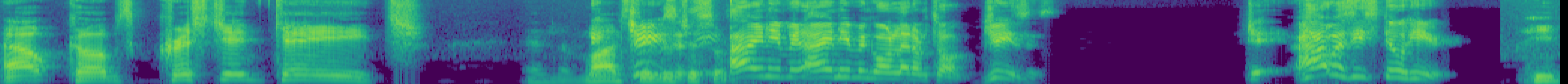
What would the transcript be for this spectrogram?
Out comes Christian Cage and the monster Jesus, Luchasaurus. I ain't even, I ain't even gonna let him talk. Jesus, how is he still here? He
